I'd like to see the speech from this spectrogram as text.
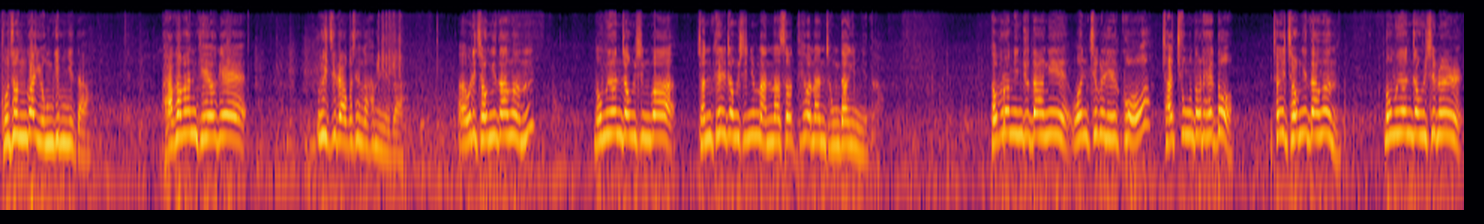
도전과 용기입니다. 과감한 개혁의 의지라고 생각합니다. 아, 우리 정의당은 노무현 정신과 전태일 정신이 만나서 태어난 정당입니다. 더불어민주당이 원칙을 잃고 좌충우돌해도 저희 정의당은 노무현 정신을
